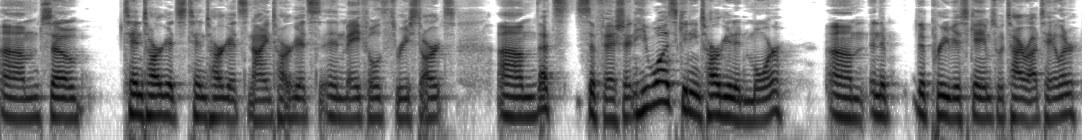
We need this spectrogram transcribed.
Um, so 10 targets, 10 targets, nine targets in Mayfield's three starts. Um, that's sufficient. He was getting targeted more um, in the, the previous games with Tyrod Taylor.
